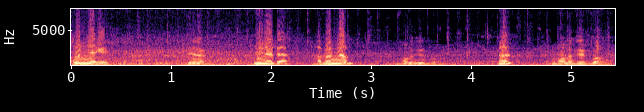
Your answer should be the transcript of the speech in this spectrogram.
কোন জায়গায়? দিনাটা। দিনাটা। আপনার নাম? মনোজিৎ বর্মন। হ্যাঁ? মনোজিৎ বর্মন।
